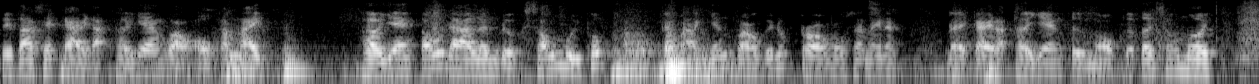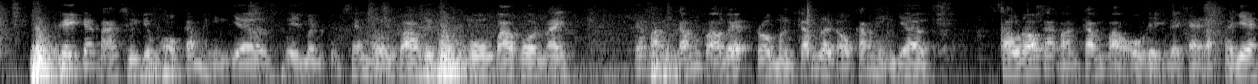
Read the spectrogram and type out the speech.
Thì ta sẽ cài đặt thời gian vào ổ cắm này thời gian tối đa lên được 60 phút. Các bạn nhấn vào cái nút tròn màu xanh này nè, để cài đặt thời gian từ 1 cho tới 60 khi các bạn sử dụng ổ cắm hiện giờ thì mình cũng sẽ mượn vào cái nguồn 3V này. Các bạn cắm vào bếp rồi mình cắm lên ổ cắm hiện giờ. Sau đó các bạn cắm vào ổ điện để cài đặt thời gian.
